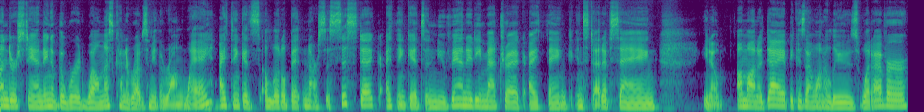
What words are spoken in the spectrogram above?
understanding of the word wellness kind of rubs me the wrong way. Mm-hmm. I think it's a little bit narcissistic. I think it's a new vanity metric. I think instead of saying, you know, I'm on a diet because I want to lose whatever,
